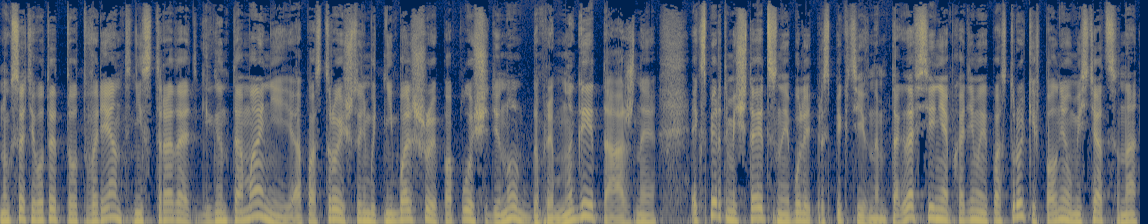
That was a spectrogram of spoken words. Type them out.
Ну, кстати, вот этот вот вариант не страдать гигантоманией, а построить что-нибудь небольшое по площади, ну, например, многоэтажное, экспертами считается наиболее перспективным. Тогда все необходимые постройки вполне уместятся на,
